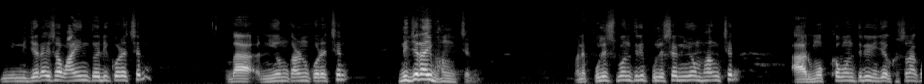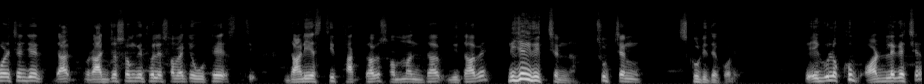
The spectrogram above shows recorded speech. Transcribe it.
নিজেরাই সব আইন তৈরি করেছেন বা নিয়ম কানুন করেছেন, নিজেরাই ভাঙছেন। মানে পুলিশ মন্ত্রী পুলিশের নিয়ম ভাঙছেন আর মুখ্যমন্ত্রী নিজে ঘোষণা করেছেন যে রাজ্য সংগীত হলে সবাইকে উঠে দাঁড়িয়ে স্থির থাকতে হবে, সম্মান দিতে হবে- নিজেই দিচ্ছেন না, ছুটছেন স্কুটিতে করে। তো এগুলো খুব অড লেগেছে।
